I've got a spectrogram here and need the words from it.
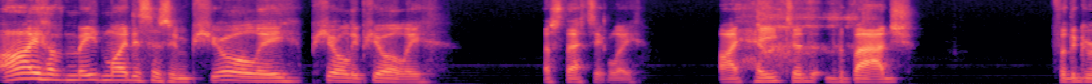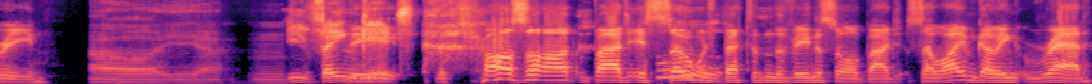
I have made my decision purely, purely, purely aesthetically. I hated the badge for the green. Oh yeah. Mm. You vain The, git. the Charizard badge is so much better than the Venusaur badge. So I am going red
